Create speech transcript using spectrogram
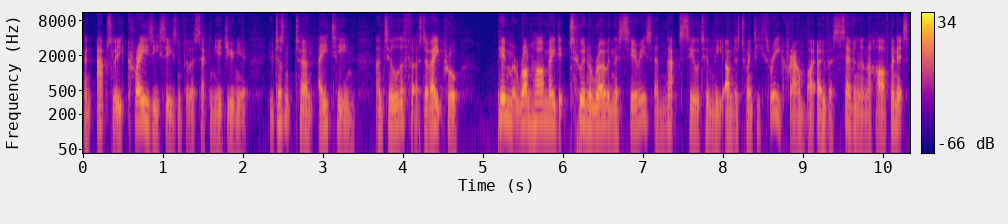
An absolutely crazy season for the second year junior, who doesn't turn 18 until the 1st of April. Pim Ronhaar made it two in a row in this series, and that sealed him the under 23 crown by over seven and a half minutes.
